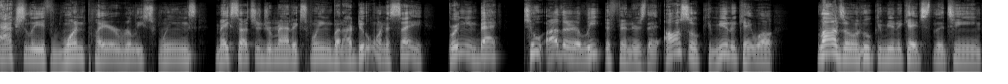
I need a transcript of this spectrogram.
actually if one player really swings, makes such a dramatic swing. But I do want to say bringing back two other elite defenders that also communicate well. Lonzo, and who communicates to the team,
